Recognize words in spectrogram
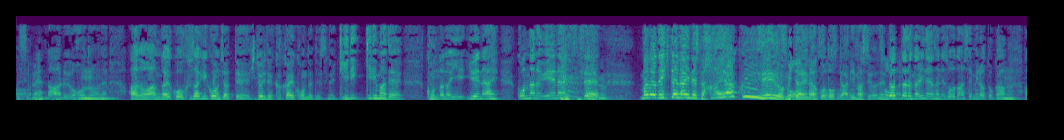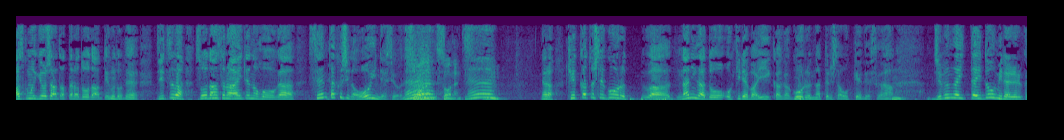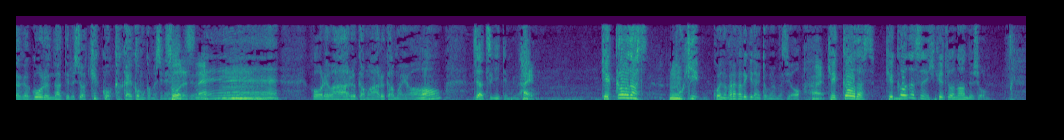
ですよね。なるほどね。うん、あの、案外こう、塞ぎ込んじゃって、一人で抱え込んでですね、ギリギリまで、こんなの言えない、こんなの言えないって、うんまだできてないんですって、早く言えよみたいなことってありますよね。だったら何々さんに相談してみろとか、うん、あそこの業者当たったらどうだっていうことで、うん、実は相談する相手の方が選択肢が多いんですよね。そうなんです、そうなんです。ね、うんだから結果としてゴールは何がどう起きればいいかがゴールになってる人は OK ですが、うん、自分が一体どう見られるかがゴールになってる人は結構抱え込むかもしれないそうですね。これはあるかもあるかもよ。じゃあ次行ってみましょう。はい、結果を出す。時、うん、これなかなかできないと思いますよ。はい、結果を出す。結果を出す秘訣は何でしょう、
